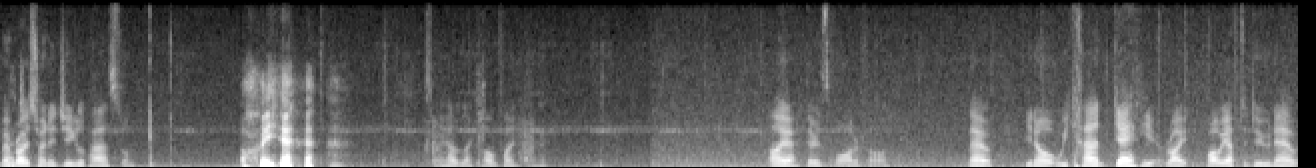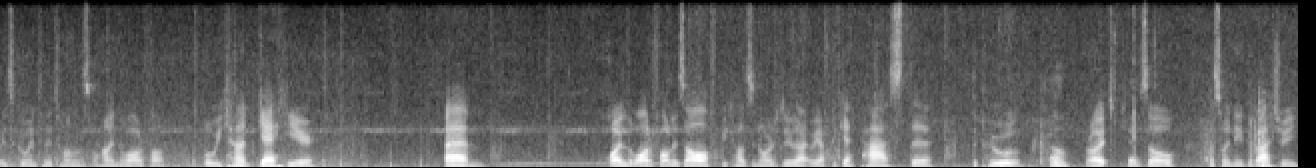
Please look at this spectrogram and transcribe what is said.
Remember, I was trying to jiggle past one. Oh yeah. So I held like, oh, I'm fine. Okay. Oh yeah, there's the waterfall. Now, you know, we can't get here. Right, what we have to do now is go into the tunnels behind the waterfall. But we can't get here um, while the waterfall is off because in order to do that we have to get past the, the pool, Oh. right? 'Kay. So, that's why I need the battery.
